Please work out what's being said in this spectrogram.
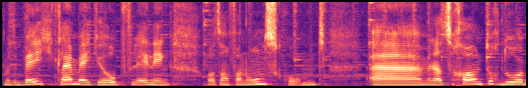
met een beetje, klein beetje hulpverlening wat dan van ons komt. Um, en dat ze gewoon toch door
